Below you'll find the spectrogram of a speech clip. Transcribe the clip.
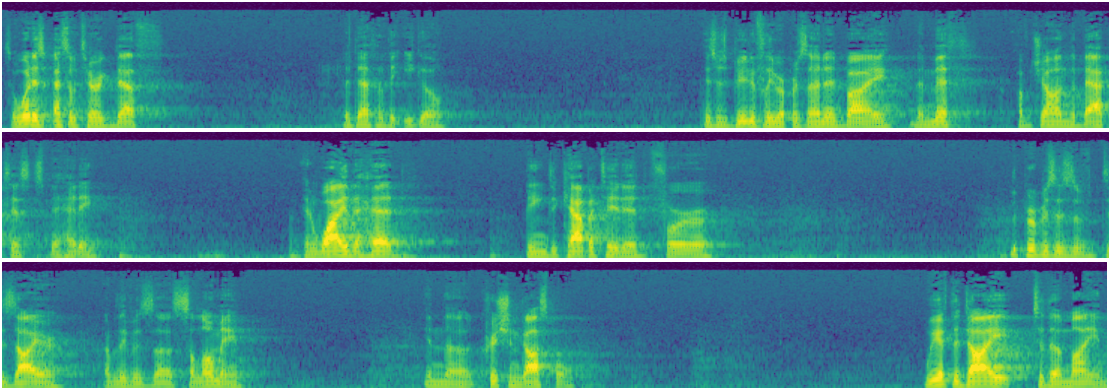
So, what is esoteric death? The death of the ego. This was beautifully represented by the myth of John the Baptist's beheading and why the head being decapitated for the purposes of desire. I believe is uh, Salome in the Christian gospel. We have to die to the mind,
